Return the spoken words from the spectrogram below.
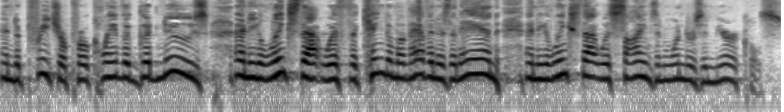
and to preach or proclaim the good news. And he links that with the kingdom of heaven is at hand, and he links that with signs and wonders and miracles.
